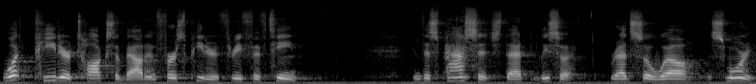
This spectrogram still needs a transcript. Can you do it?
what Peter talks about in 1 Peter 3:15 in this passage that Lisa read so well this morning.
